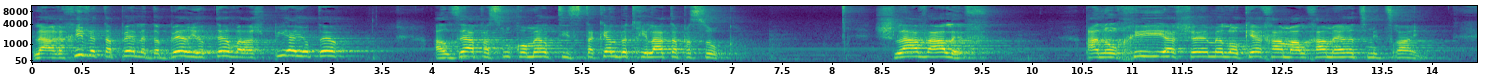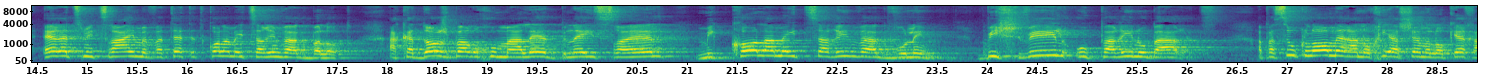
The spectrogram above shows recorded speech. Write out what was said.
להרחיב את הפה, לדבר יותר ולהשפיע יותר. על זה הפסוק אומר, תסתכל בתחילת הפסוק. שלב א', אנוכי השם אלוקיך עמלך מארץ מצרים. ארץ מצרים מבטאת את כל המיצרים וההגבלות. הקדוש ברוך הוא מעלה את בני ישראל מכל המיצרים והגבולים, בשביל ופרינו בארץ. הפסוק לא אומר אנוכי השם אלוקיך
